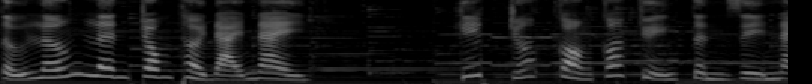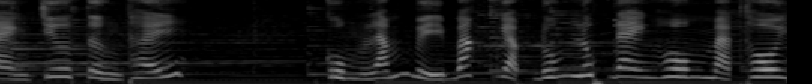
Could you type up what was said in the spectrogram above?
tử lớn lên trong thời đại này. Kiếp trước còn có chuyện tình gì nàng chưa từng thấy. Cùng lắm bị bắt gặp đúng lúc đang hôn mà thôi,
